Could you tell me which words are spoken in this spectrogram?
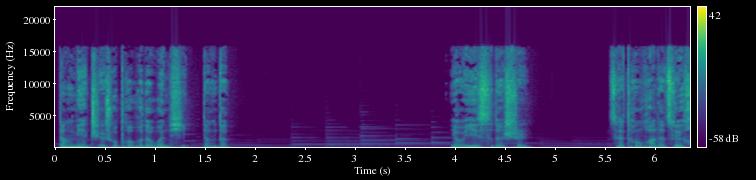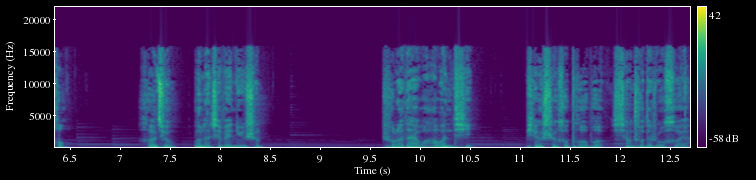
当面指出婆婆的问题等等。有意思的是，在通话的最后，何炅问了这位女生：“除了带娃问题，平时和婆婆相处的如何呀？”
